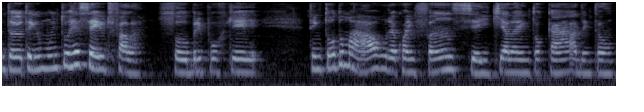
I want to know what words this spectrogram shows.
então eu tenho muito receio de falar sobre porque tem toda uma aura com a infância e que ela é intocada, então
